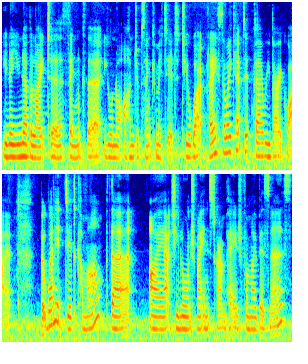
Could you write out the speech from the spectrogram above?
you know, you never like to think that you're not 100% committed to your workplace. So I kept it very, very quiet. But when it did come up that I actually launched my Instagram page for my business,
